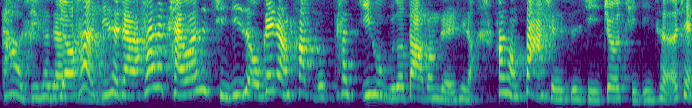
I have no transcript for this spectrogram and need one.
他有机车驾照，有他有机车驾照，他在台湾是骑机车。我跟你讲，他不他几乎不做大众学习系统，他从大学时期就骑机车，而且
